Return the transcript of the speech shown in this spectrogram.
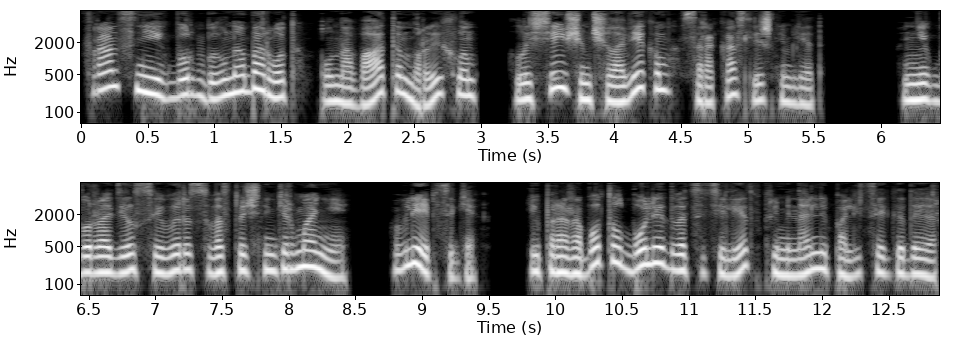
Франц Никбург был, наоборот, полноватым, рыхлым, лысеющим человеком сорока с лишним лет. Никбур родился и вырос в Восточной Германии, в Лейпциге, и проработал более 20 лет в криминальной полиции ГДР.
